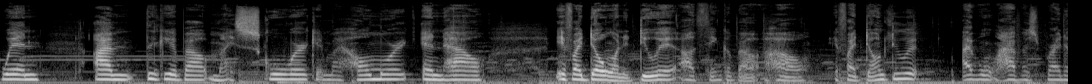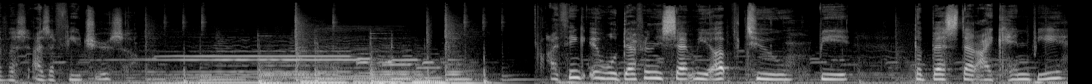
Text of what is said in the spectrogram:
When I'm thinking about my schoolwork and my homework and how if I don't want to do it, I'll think about how if I don't do it, I won't have as bright of a, as a future. So I think it will definitely set me up to be the best that I can be,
